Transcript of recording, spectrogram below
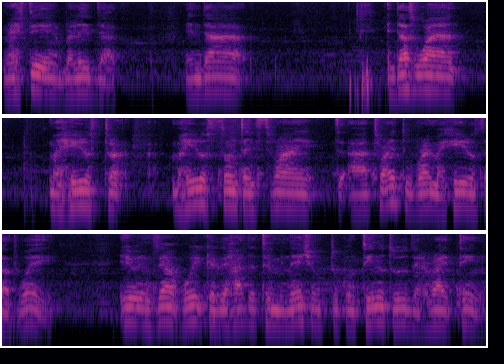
And I still believe that, and that, and that's why my heroes try, my heroes sometimes try I uh, try to write my heroes that way even if they are weaker, they have determination to continue to do the right thing.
